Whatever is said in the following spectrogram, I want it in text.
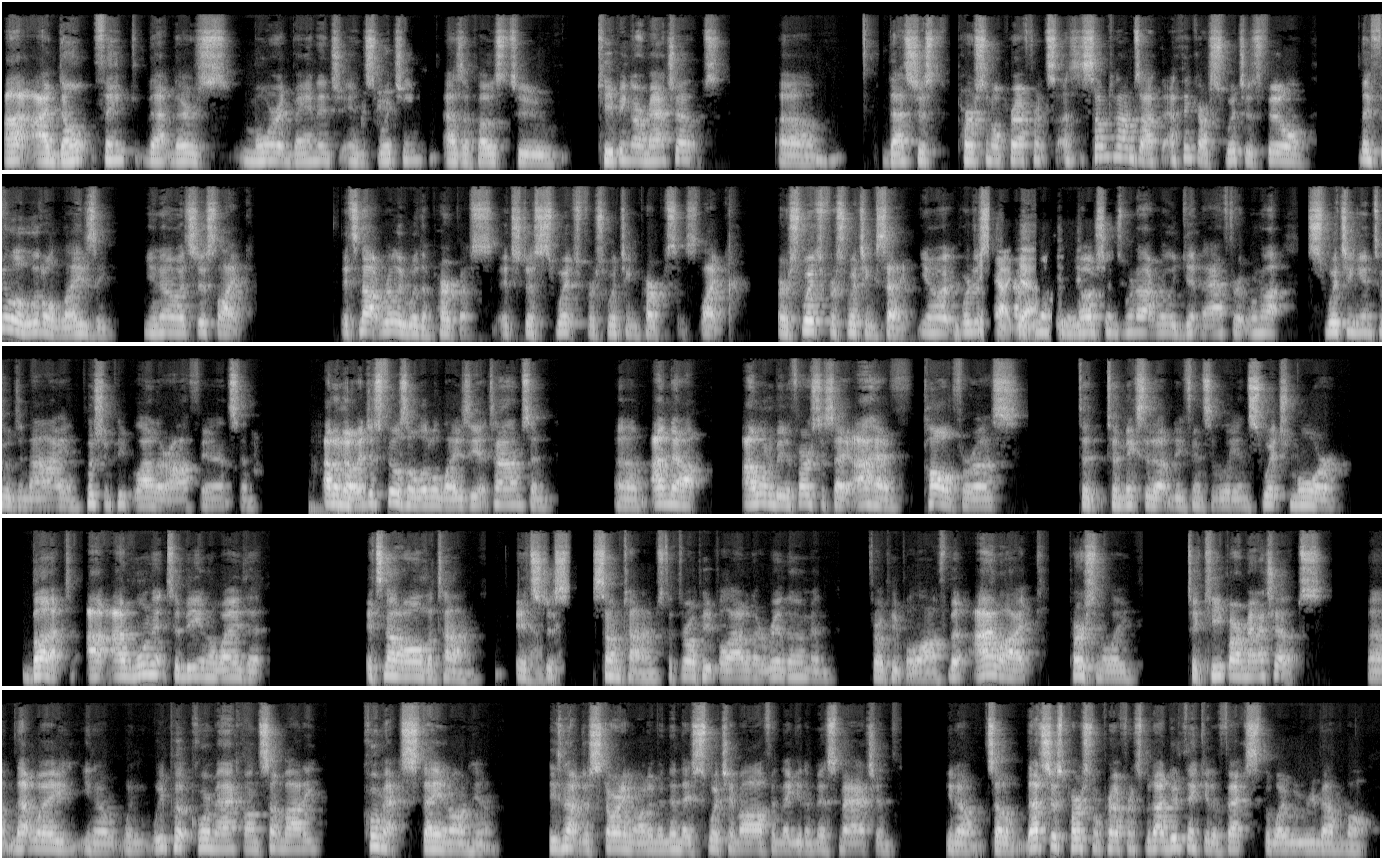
I, I don't think that there's more advantage in switching as opposed to keeping our matchups. Um, that's just personal preference. Uh, sometimes I, I think our switches feel they feel a little lazy. You know, it's just like it's not really with a purpose. It's just switch for switching purposes, like or switch for switching sake. You know, we're just yeah, yeah. the. We're not really getting after it. We're not switching into a deny and pushing people out of their offense. And I don't know, it just feels a little lazy at times. And um, I now I want to be the first to say I have called for us to to mix it up defensively and switch more, but I, I want it to be in a way that it's not all the time. It's yeah. just sometimes to throw people out of their rhythm and throw people off. But I like personally to keep our matchups um, that way, you know, when we put Cormac on somebody, Cormac's staying on him. He's not just starting on him and then they switch him off and they get a mismatch. And, you know, so that's just personal preference, but I do think it affects the way we rebound the ball.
